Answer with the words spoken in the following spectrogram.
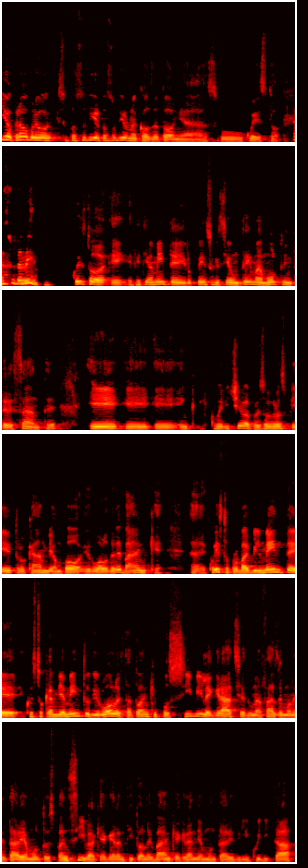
Io però volevo, posso dire, posso dire una cosa, Tonia, su questo? Assolutamente. Questo è effettivamente, penso che sia un tema molto interessante e, e, e, come diceva il professor Grospietro cambia un po' il ruolo delle banche. Eh, questo probabilmente, questo cambiamento di ruolo è stato anche possibile grazie ad una fase monetaria molto espansiva che ha garantito alle banche grandi ammontari di liquidità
